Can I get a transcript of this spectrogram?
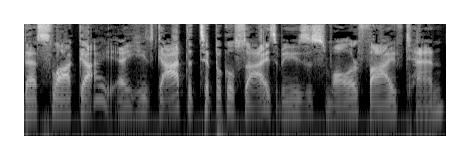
that slot guy. Uh, he's got the typical size. I mean, he's a smaller five ten,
